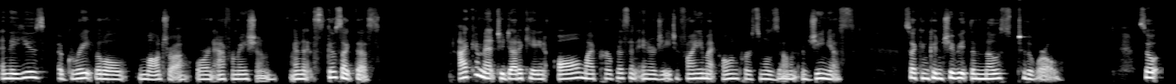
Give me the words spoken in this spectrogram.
and they use a great little mantra or an affirmation. And it goes like this I commit to dedicating all my purpose and energy to finding my own personal zone of genius so I can contribute the most to the world. So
